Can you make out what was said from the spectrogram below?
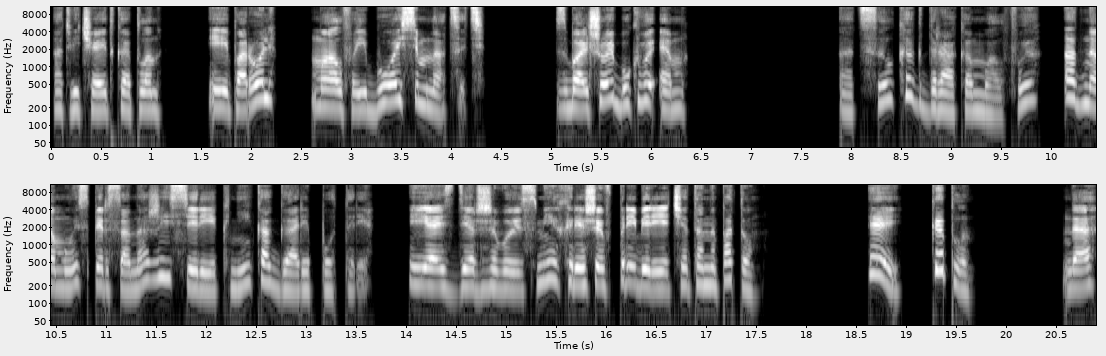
отвечает Кэплан. И пароль Малфой Бой 17. С большой буквы М. Отсылка к дракам Малфоя одному из персонажей серии книг о Гарри Поттере. Я сдерживаю смех, решив приберечь это на потом. «Эй, Кэплан!» «Да?»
